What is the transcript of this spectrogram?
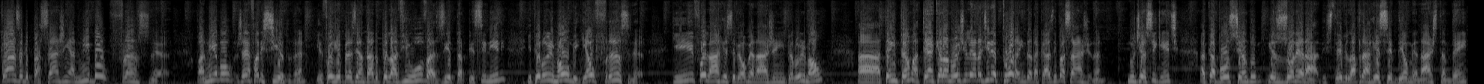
Casa de Passagem Aníbal Franzner. O Aníbal já é falecido, né? Ele foi representado pela viúva Zita Piscinini e pelo irmão Miguel Franzner, que foi lá receber a homenagem pelo irmão. Até então, até aquela noite, ele era diretor ainda da Casa de Passagem, né? No dia seguinte, acabou sendo exonerado. Esteve lá para receber homenagem também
